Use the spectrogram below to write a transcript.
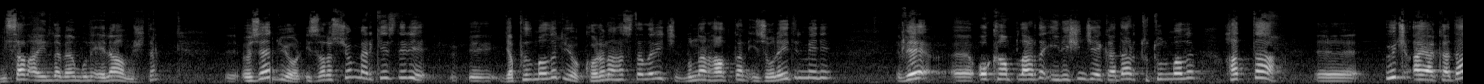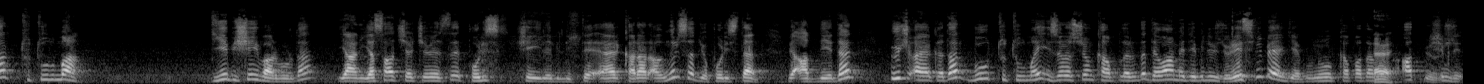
Nisan ayında ben bunu ele almıştım. Ee, özel diyor izolasyon merkezleri e, yapılmalı diyor korona hastaları için. Bunlar halktan izole edilmeli ve e, o kamplarda iyileşinceye kadar tutulmalı. Hatta 3 aya kadar tutulma diye bir şey var burada. Yani yasal çerçevesinde polis şeyiyle birlikte eğer karar alınırsa diyor polisten ve adliyeden 3 aya kadar bu tutulmayı izolasyon kamplarında devam edebiliriz diyor. Resmi belge bunu kafadan Evet. atmıyoruz. Şimdi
